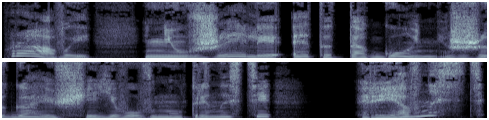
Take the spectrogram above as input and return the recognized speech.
правый, неужели этот огонь, сжигающий его внутренности, ревность?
